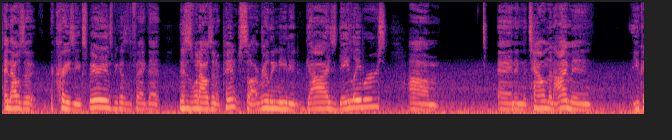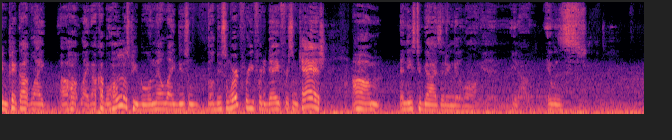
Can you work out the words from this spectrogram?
and that was a, a, crazy experience because of the fact that this is when I was in a pinch. So I really needed guys, day laborers. Um, and in the town that I'm in, you can pick up like like a couple homeless people and they'll like do some they'll do some work for you for the day for some cash um and these two guys they didn't get along and you know it was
